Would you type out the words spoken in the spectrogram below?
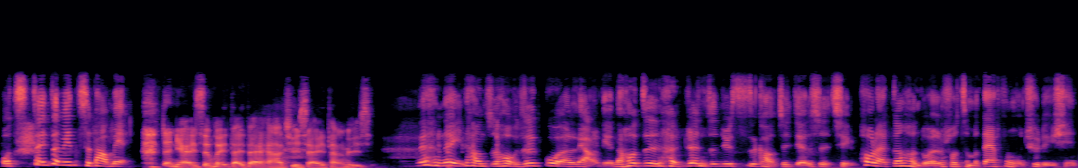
我在这边吃泡面。但你还是会带带他去下一趟旅行。那那一趟之后，我就是过了两年，然后真的很认真去思考这件事情。后来跟很多人说，怎么带父母去旅行？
